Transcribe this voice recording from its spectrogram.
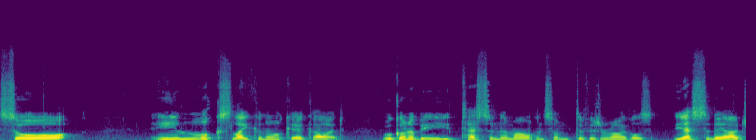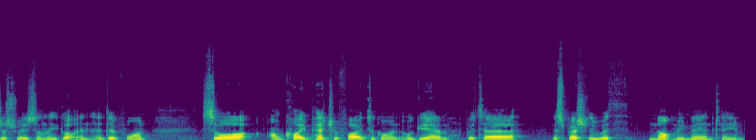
So he looks like an okay card. We're going to be testing him out in some division rivals. Yesterday I just recently got into Div 1. So I'm quite petrified to go into a game. But uh, especially with not my main team,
